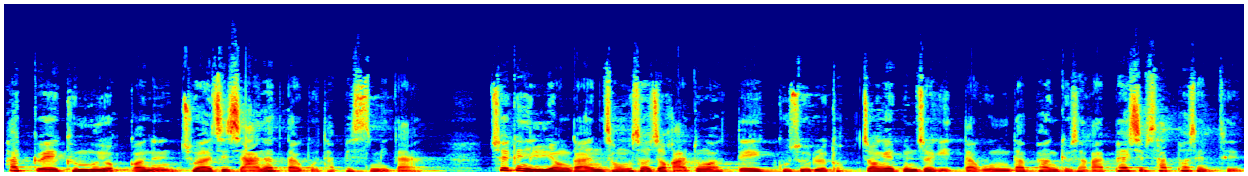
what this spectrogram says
학교의 근무 여건은 좋아지지 않았다고 답했습니다. 최근 1년간 정서적 아동학대 고소를 걱정해 본 적이 있다고 응답한 교사가 84%,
